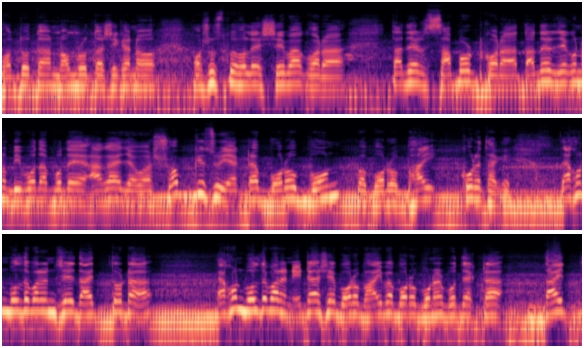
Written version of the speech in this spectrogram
ভদ্রতা, নম্রতা শেখানো, অসুস্থ হলে সেবা করা, তাদের সাপোর্ট করা, তাদের যে কোনো বিপদ আপদে আগায় যাওয়া, সব কিছুই একটা বড় বোন বা বড় ভাই করে থাকে। এখন বলতে পারেন সেই দায়িত্বটা, এখন বলতে পারেন এটা সে বড় ভাই বা বড় বোনের প্রতি একটা দায়িত্ব,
